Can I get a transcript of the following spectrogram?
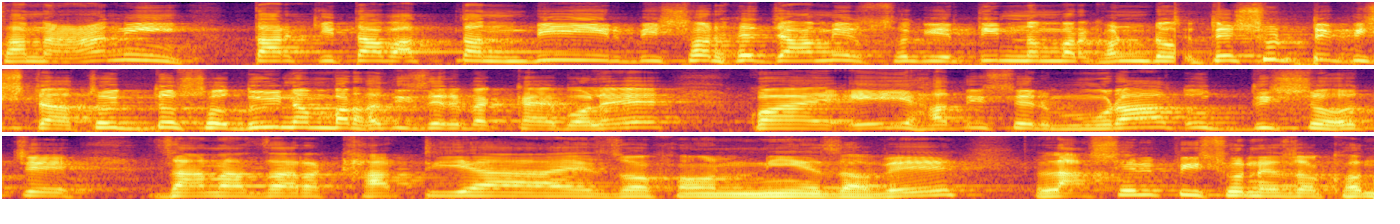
সানাআনি তার কিতাব বিশরহে জামির সগীর তিন নম্বর খণ্ড, তেষট্টি পৃষ্ঠা, চোদ্দশো দুই নম্বর হাদিসের ব্যাখ্যায় বলে, কয়, এই হাদিসের মুরাদ উদ্দেশ্য হচ্ছে, জানাজার খাটিয়ায় যখন নিয়ে যাবে, লাশের পিছনে যখন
